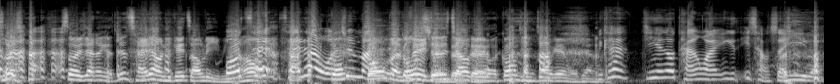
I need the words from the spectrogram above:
说一下，说一下那个，就是材料你可以找李明。我材材料我去买，工本费就是交给我，工钱交给我这样。你看今天都谈完一一场生意了，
